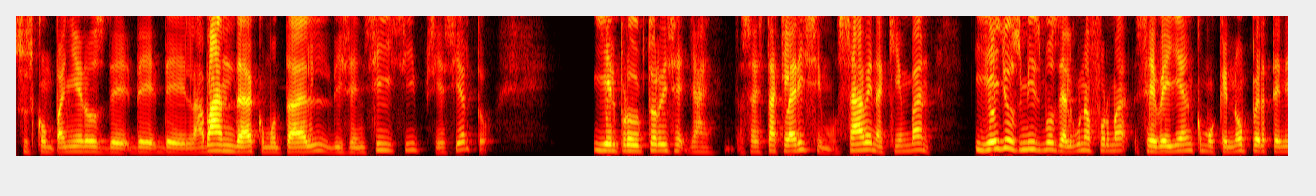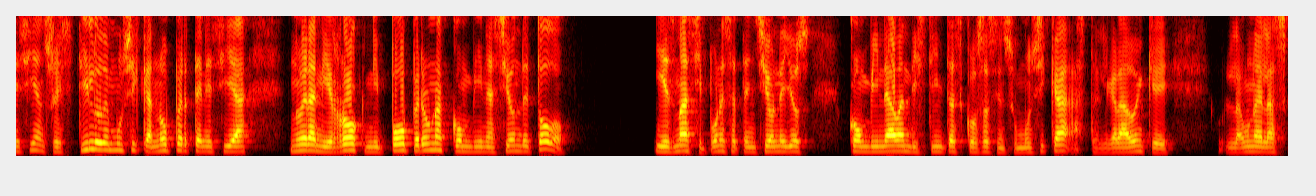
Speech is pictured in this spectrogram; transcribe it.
sus compañeros de, la banda como tal dicen, sí, sí, sí es cierto. Y el productor dice, ya, o sea, está clarísimo, saben a quién van. Y ellos mismos de alguna forma se veían como que no pertenecían, su estilo de música no pertenecía, no era ni rock ni pop, era una combinación de todo. Y es más, si pones atención, ellos combinaban distintas cosas en su música hasta el grado en que una de las,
